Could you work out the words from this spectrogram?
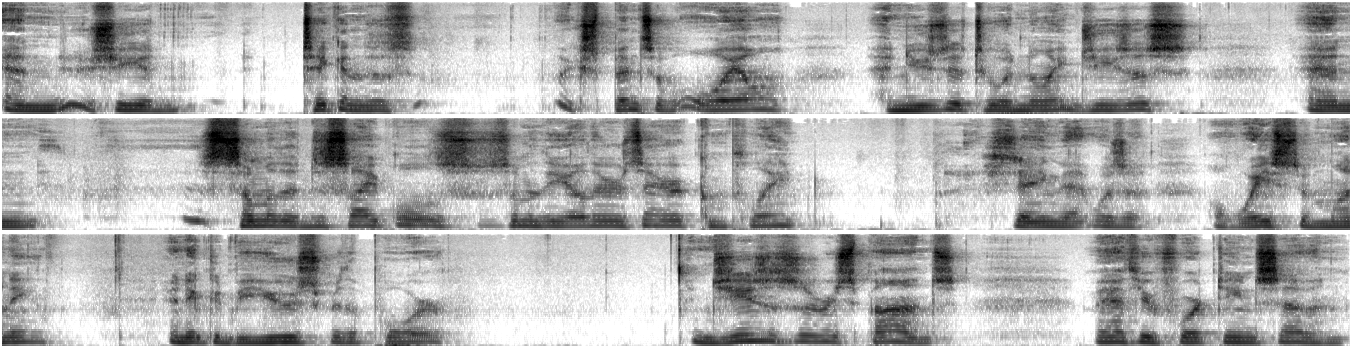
and she had taken this expensive oil and used it to anoint Jesus. And some of the disciples, some of the others there complained, saying that was a, a waste of money and it could be used for the poor. And Jesus' response, Matthew 14, 7,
